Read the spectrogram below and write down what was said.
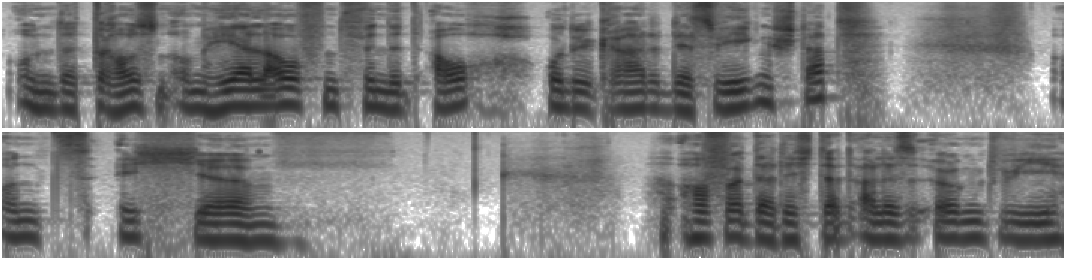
Und das draußen umherlaufen findet auch oder gerade deswegen statt. Und ich äh, hoffe, dass ich das alles irgendwie,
